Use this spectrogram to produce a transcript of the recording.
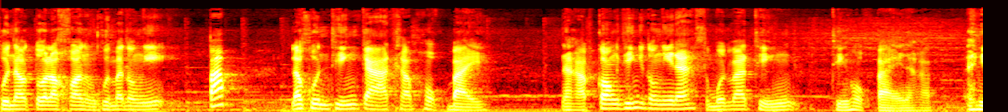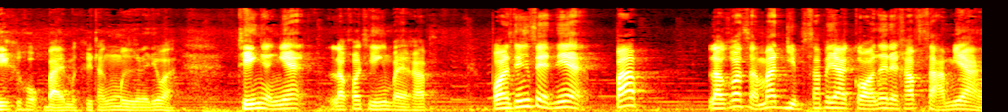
คุณเอาตัวละครของคุณมาตรงนี้ปั๊บแล้วคุณทิ้งการ์ดครับ 6 ใบนะครับกองทิ้งอยู่ตรงนี้นะ สมมุติว่าทิ้งทิ้ง6ใบนะครับอันนี้คือ 6 ใบมันคือทั้งมือเลยดีกว่า ทิ้งอย่างเงี้ยเราก็ทิ้งไปครับพอทิ้งเสร็จเนี่ยปั๊บเราก็สามารถหยิบทรัพยากรได้เลยครับ 3 อย่าง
